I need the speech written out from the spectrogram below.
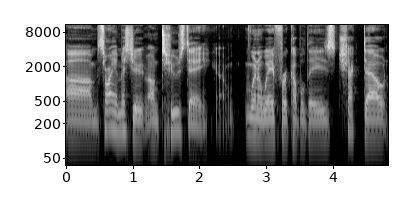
Um, sorry I missed you on Tuesday. Went away for a couple days, checked out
